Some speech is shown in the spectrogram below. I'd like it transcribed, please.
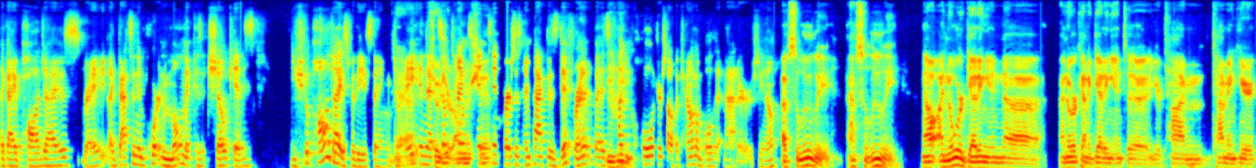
like I apologize, right? Like that's an important moment because it show kids you should apologize for these things, Yeah, right? And that shows sometimes intent versus impact is different, but it's how Mhm. you hold yourself accountable that matters, you know? Absolutely. Absolutely. Now I know we're getting in uh I know we're kind of getting into your time timing here.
